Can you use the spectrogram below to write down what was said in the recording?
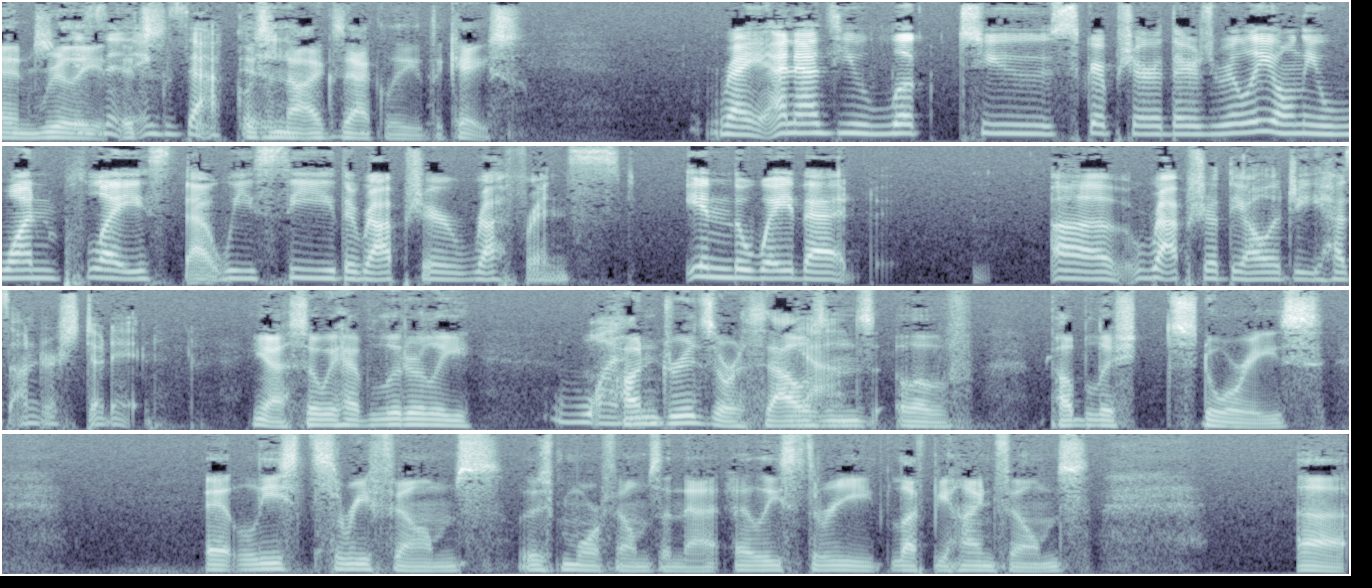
and Which really it's, exactly. it's not exactly the case. Right. And as you look to scripture, there's really only one place that we see the rapture referenced in the way that uh, rapture theology has understood it. Yeah, so we have literally One. hundreds or thousands of published stories, at least three films. There's more films than that. At least three Left Behind films. Uh,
